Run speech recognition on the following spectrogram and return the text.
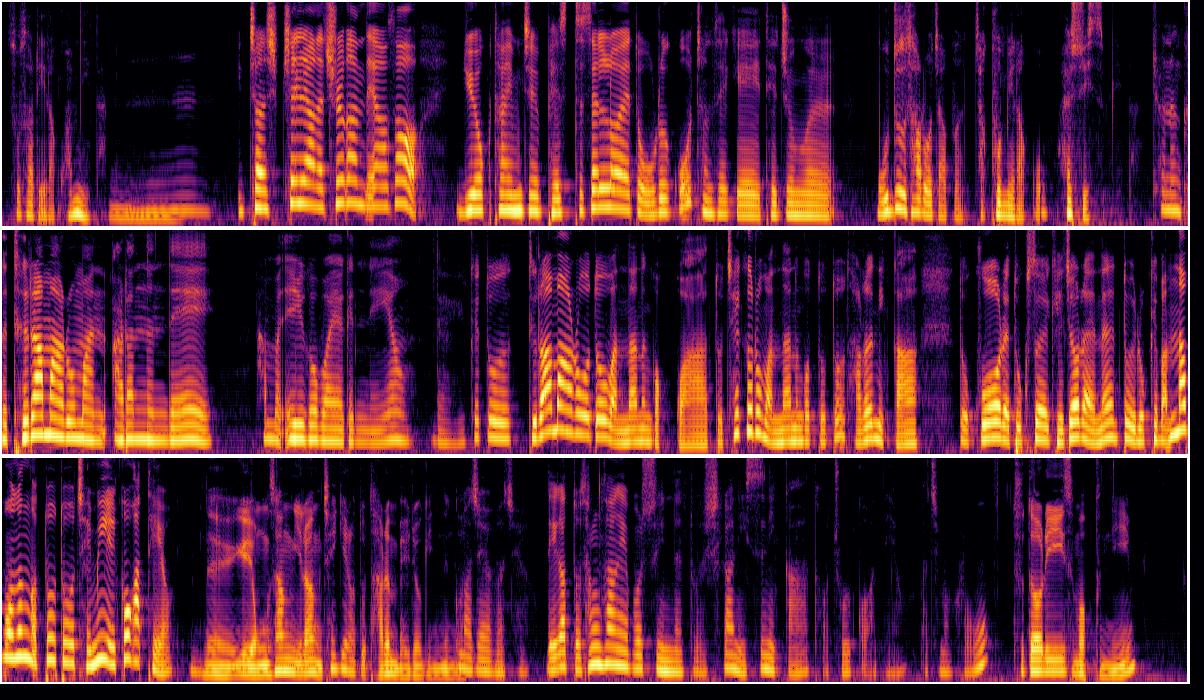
소설이라고 합니다. 음, 2017년에 출간되어서 뉴욕타임즈 베스트셀러에도 오르고 전 세계 대중을 모두 사로잡은 작품이라고 할 수 있습니다. 저는 그 드라마로만 알았는데 한번 읽어봐야겠네요. 네, 이렇게 또 드라마로도 만나는 것과 또 책으로 만나는 것도 또 다르니까 또 9월의 독서의 계절에는 또 이렇게 만나보는 것도 또 재미일 것 같아요. 네 이게 영상이랑 책이랑 또 다른 매력이 있는 것 같아요. 맞아요, 맞아요. 내가 또 상상해 볼 수 있는 또 시간이 있으니까 더 좋을 것 같네요. 마지막으로. 투덜이 스머프님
